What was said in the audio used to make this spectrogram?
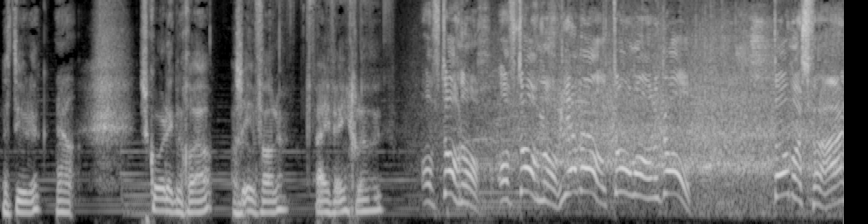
Natuurlijk. Ja. Scoorde ik nog wel als invaller. 5-1 geloof ik. Of toch nog, of toch nog. Jawel, toch nog een goal. Thomas Verhaar.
